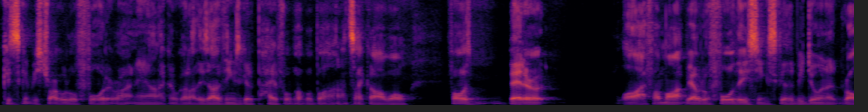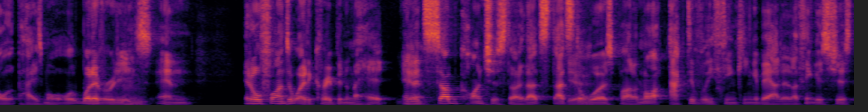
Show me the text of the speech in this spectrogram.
because it's gonna be a struggle to afford it right now. Like I've got all these other things I've got to pay for, blah blah blah. And it's like, oh well, if I was better at life, I might be able to afford these things because I'd be doing a role that pays more, or whatever it is. And it all finds a way to creep into my head, and it's subconscious though. That's that's the worst part. I'm not actively thinking about it. I think it's just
